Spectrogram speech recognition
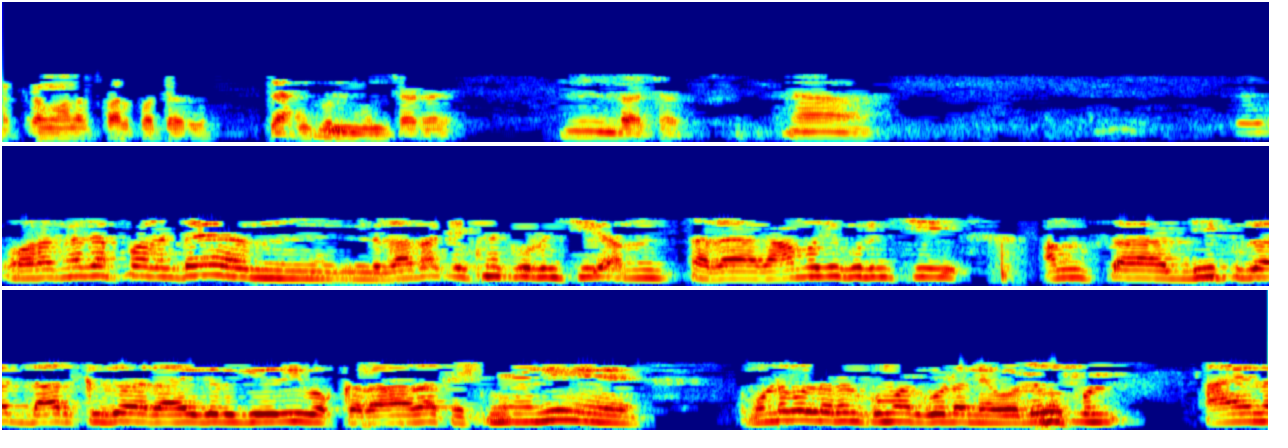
అక్రమాలకు పాల్పడ్డారు. బ్యాంకులు ముంచారని ఉమ్. రాశారు. ఓ రకంగా చెప్పాలంటే రాధాకృష్ణ గురించి అంత రామోజీ గురించి అంత డీప్గా డార్క్గా రాయగలిగేది ఒక్క రాధాకృష్ణ అని ఉండవల్లి అరుణ్ కుమార్ కూడా అనేవాడు. ఆయన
